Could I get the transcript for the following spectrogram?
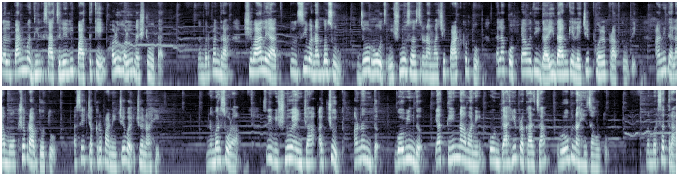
कल्पांमधील साचलेली पातके हळूहळू नष्ट होतात. नंबर पंधरा शिवालयात तुलसी वनात बसून जो रोज विष्णू सहस्रनामाचे पाठ करतो त्याला कोट्यावधी गायी दान केल्याचे फळ प्राप्त होते आणि त्याला मोक्ष प्राप्त होतो असे चक्रपाणीचे वचन आहे. नंबर सोळा श्री विष्णू यांच्या अच्युत अनंत गोविंद या तीन नावाने कोणत्याही प्रकारचा रोग नाहीसा होतो. नंबर सतरा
